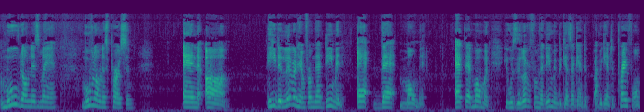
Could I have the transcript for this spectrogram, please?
moved on this man, moved on this person, and um, he delivered him from that demon at that moment. At that moment, he was delivered from the demon because I began to I began to pray for him.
